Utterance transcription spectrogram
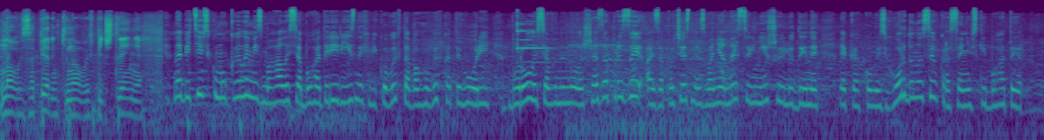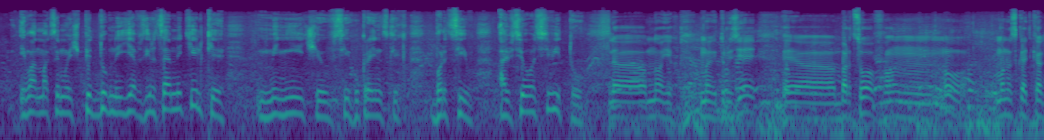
Новые соперники, нові впечатлення. На бійцівському килимі змагалися богатирі різних вікових та вагових категорій. Боролися вони не лише за призи, а й за почесне звання найсильнішої людини, яке колись гордо носив красенівський богатир. Іван Максимович Піддубний є взірцем не тільки мені чи всіх українських борців, а й всього світу. Для многих моих друзей, э, борцов, он, ну, можно сказать, как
